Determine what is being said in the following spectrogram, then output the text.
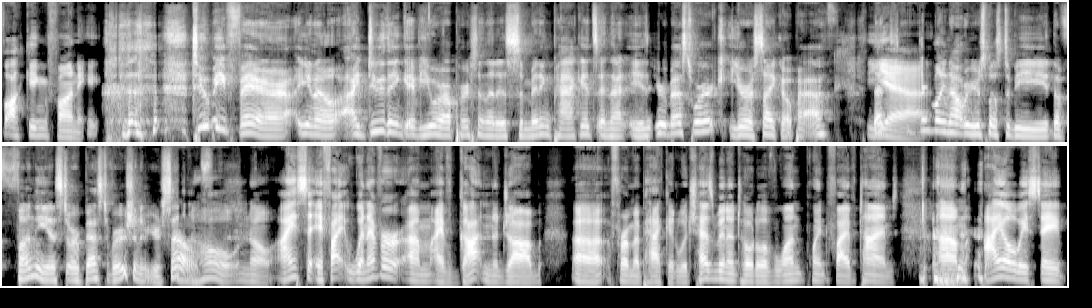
fucking funny. to be fair, you know, I do think if you are a person that is submitting packets and that is your best work, you're a psychopath. That's yeah. definitely not where you're supposed to be the funniest or best version of yourself. No, no. I say if I whenever um I've gotten a job uh from a packet, which has been a total of 1.5 times, um I always say,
